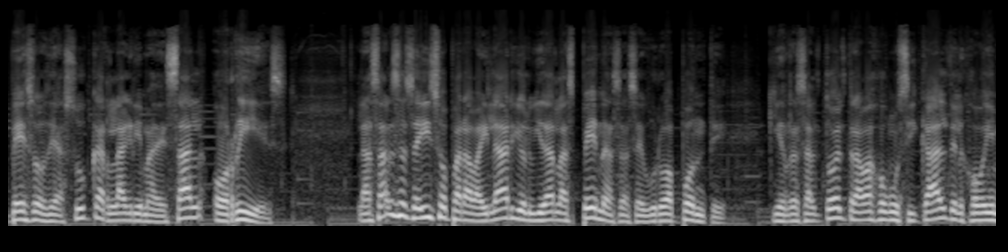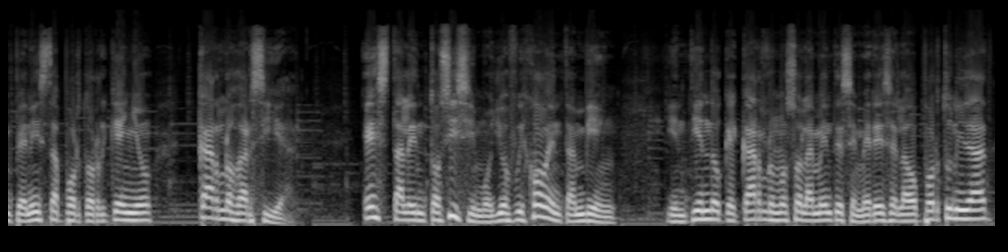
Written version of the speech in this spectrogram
Besos de azúcar, Lágrima de sal o Ríes. La salsa se hizo para bailar y olvidar las penas, aseguró Aponte, quien resaltó el trabajo musical del joven pianista puertorriqueño Carlos García. Es talentosísimo, yo fui joven también, y entiendo que Carlos no solamente se merece la oportunidad,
